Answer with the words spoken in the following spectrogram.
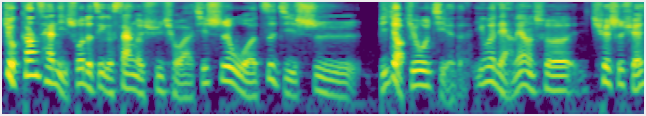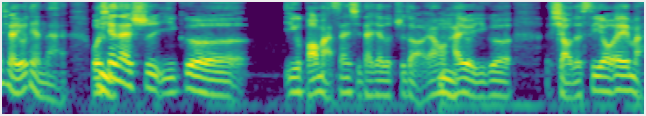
就刚才你说的这个三个需求啊，其实我自己是比较纠结的，因为两辆车确实选起来有点难。我现在是一个、一个宝马三系，大家都知道，然后还有一个小的 COA 嘛，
